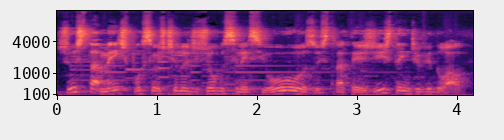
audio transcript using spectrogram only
justamente por seu estilo de jogo silencioso, estrategista e individual.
